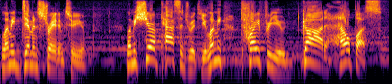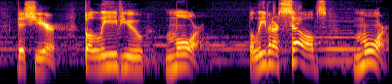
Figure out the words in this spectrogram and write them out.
Let me demonstrate Him to you. Let me share a passage with you. Let me pray for you. God, help us this year. Believe you more. Believe in ourselves more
